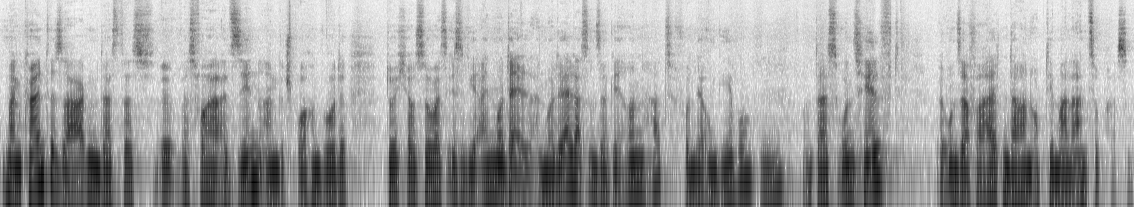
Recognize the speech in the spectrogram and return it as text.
man könnte sagen, dass das, äh, was vorher als Sinn angesprochen wurde, durchaus sowas ist wie ein Modell. Ein Modell, das unser Gehirn hat von der Umgebung mhm. und das uns hilft, äh, unser Verhalten daran optimal anzupassen.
